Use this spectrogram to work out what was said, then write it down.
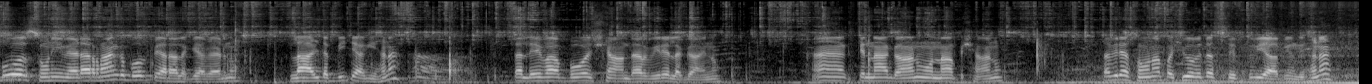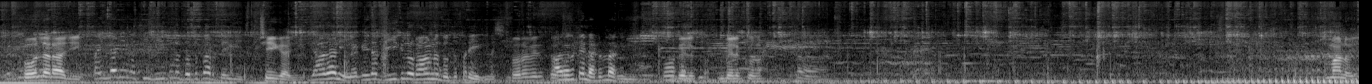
ਬਹੁਤ ਸੋਹਣੀ ਵੈੜ ਰੰਗ ਬਹੁਤ ਪਿਆਰਾ ਲੱਗਿਆ ਵੈੜ ਨੂੰ। ਲਾਲ ਡੱਬੀ ਚ ਆ ਗਈ ਹਨਾ? ਤਾਂ ਲੇਵਾ ਬਹੁਤ ਸ਼ਾਨਦਾਰ ਵੀਰੇ ਲੱਗਾ ਇਹਨੂੰ। ਐ ਕਿੰਨਾ ਗਾਂ ਨੂੰ ਉਹਨਾਂ ਪਛਾਣ ਨੂੰ। ਤਾਂ ਵੀਰੇ ਸੋਹਣਾ ਪਸ਼ੂ ਹੋਵੇ ਤਾਂ ਸਿਫਤ ਵੀ ਆਪ ਹੀ ਹੁੰਦੀ ਹਨਾ? ਫੁੱਲ ਰਾਜੀ ਪਹਿਲਾਂ ਦੀ ਬੱਚੀ 20 ਕਿਲੋ ਦੁੱਧ ਭਰ ਦੇਗੀ ਠੀਕ ਹੈ ਜੀ। ਜ਼ਿਆਦਾ ਨਹੀਂ ਮੈਂ ਕਹਿੰਦਾ 20 ਕਿਲੋ ਆਰਾਮ ਨਾਲ ਦੁੱਧ ਭਰੇਗੀ ਬੱਚੀ ਤੋਰੋ ਵੀਰੇ ਆ ਤੋਰੋ। ਵੇਖ ਢਿੱਲਾ ਢੁੱਲਾ ਕਿੰਨੀ। ਬਿਲਕੁਲ ਬਿਲਕੁਲ। ਹਾਂ। ਲਓ ਜੀ।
